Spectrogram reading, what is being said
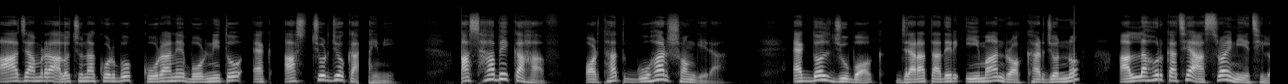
আজ আমরা আলোচনা করব কোরআনে বর্ণিত এক আশ্চর্য কাহিনী। আসহাবে কাহাফ, অর্থাৎ গুহার সঙ্গীরা। একদল যুবক যারা তাদের ঈমান রক্ষার জন্য আল্লাহর কাছে আশ্রয় নিয়েছিল।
